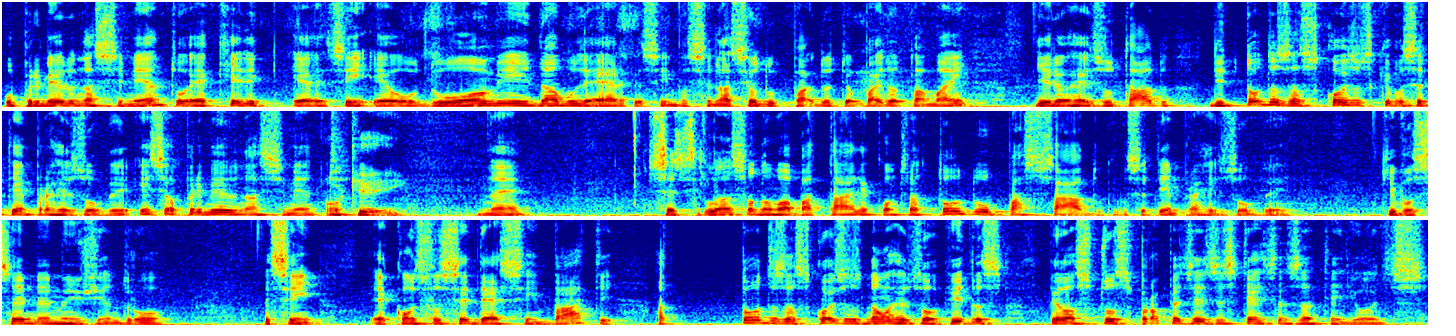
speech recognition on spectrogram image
o primeiro nascimento é aquele, é, assim, é o do homem e da mulher, que assim, você nasceu do, pai, do teu pai e da tua mãe, e ele é o resultado de todas as coisas que você tem para resolver. Esse é o primeiro nascimento. Ok. Né? Você se lança numa batalha contra todo o passado que você tem para resolver, que você mesmo engendrou. Assim, é como se você desse embate a todas as coisas não resolvidas pelas suas próprias existências anteriores.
